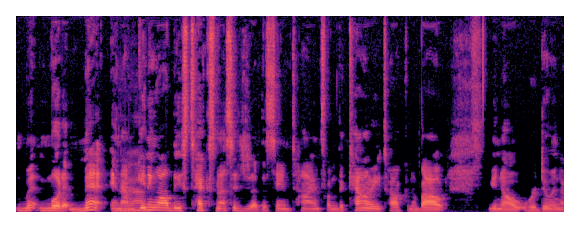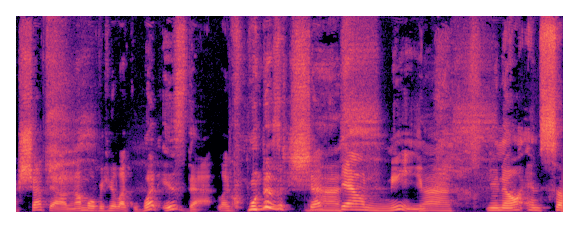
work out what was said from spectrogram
what it meant. And I'm getting all these text messages at the same time from the county talking about, you know, we're doing a shutdown. And I'm over here like, what is that? Like, what does a shutdown Yes. mean? Yes. you know and so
